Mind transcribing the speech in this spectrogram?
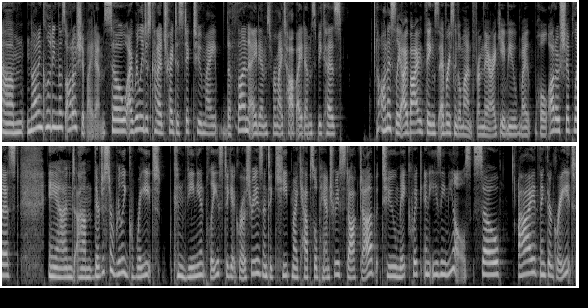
um, not including those auto ship items. So I really just kind of tried to stick to my the fun items for my top items because honestly, I buy things every single month from there. I gave you my whole auto ship list, and um, they're just a really great convenient place to get groceries and to keep my capsule pantry stocked up to make quick and easy meals. So, I think they're great.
